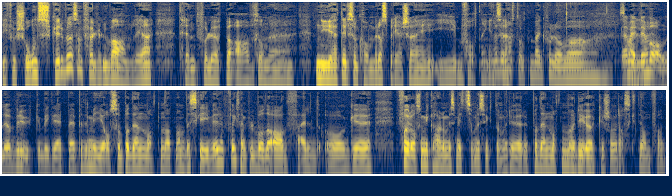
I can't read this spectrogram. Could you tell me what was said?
diffusjonskurve som følger den vanlige trendforløpet av sånne nyheter som kommer og sprer seg i befolkningen. Ja, det må Stoltenberg få lov å svare for. Det er veldig vanlig å bruke begrepet epidemi også på den måten at man beskriver f.eks. både atferd og eh, forhold som ikke har noe med smittsomme sykdommer å gjøre, på den måten når de øker så raskt i omfang.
